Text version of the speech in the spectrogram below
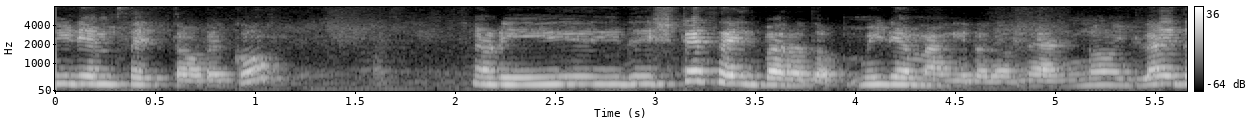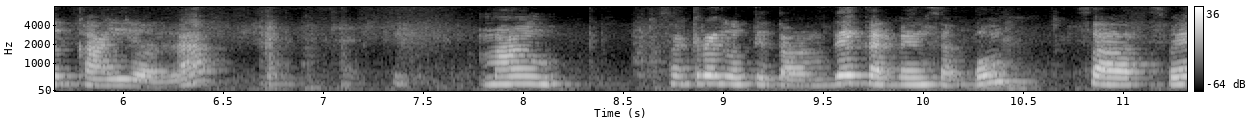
ಮೀಡಿಯಮ್ ಸೈಜ್ ತೊಗೋಬೇಕು. ನೋಡಿ, ಇದು ಇಷ್ಟೇ ಸೈಜ್ ಬರೋದು ಮೀಡಿಯಮ್ ಆಗಿರೋದು. ಅಂದರೆ ಹಣ್ಣು ಇಲ್ಲ, ಇದು ಕಾಯಿ ಅಲ್ಲ. ಮಾವಿನ ಸಕ್ಕರೆ ಗೊತ್ತಿತ್ತು ತೊಗೊಂಡಿದ್ದೆ, ಕರ್ಬೇವಿನ ಸೊಪ್ಪು, ಸಾಸಿವೆ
